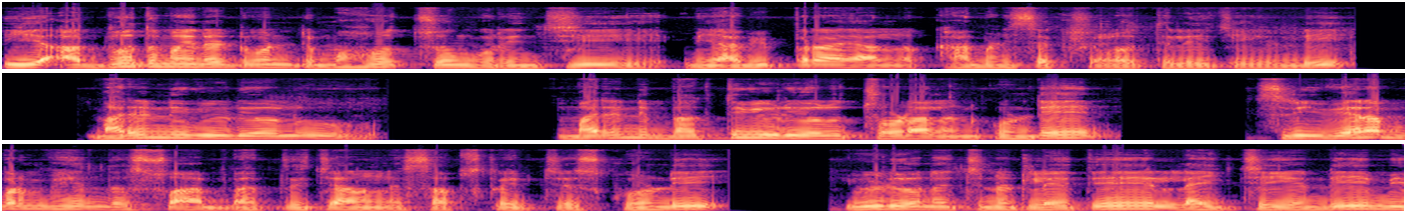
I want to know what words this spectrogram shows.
ఈ అద్భుతమైనటువంటి మహోత్సవం గురించి మీ అభిప్రాయాలను కామెంట్ సెక్షన్లో తెలియజేయండి. మరిన్ని వీడియోలు మరిన్ని భక్తి వీడియోలు చూడాలనుకుంటే శ్రీ వీరబ్రహ్మేంద్ర స్వామి భక్తి ఛానల్ని సబ్స్క్రైబ్ చేసుకోండి. వీడియో నచ్చినట్లయితే లైక్ చేయండి మీ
